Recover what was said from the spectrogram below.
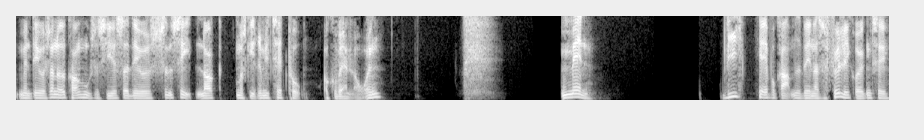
men det er jo sådan noget, kongehuset siger, så det er jo sådan set nok måske rimelig tæt på at kunne være en lov, ikke? Men vi her i programmet vender selvfølgelig ikke ryggen til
